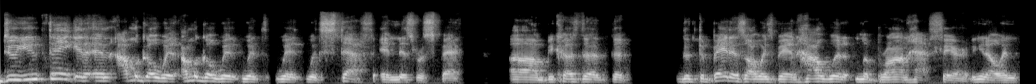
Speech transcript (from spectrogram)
do you think and, and, i'm gonna go with i'm gonna go with with with, with steph in this respect um, because the the the debate has always been how would lebron have fared you know and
